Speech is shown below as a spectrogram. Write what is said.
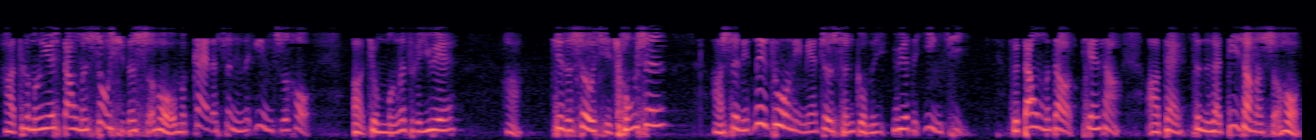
好，这个盟约是当我们受洗的时候，我们盖了圣灵的印之后，啊，就蒙了这个约，啊，接着受洗重生。啊，圣灵内住里面就是神给我们约的印记，所以当我们到天上啊，在甚至在地上的时候，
